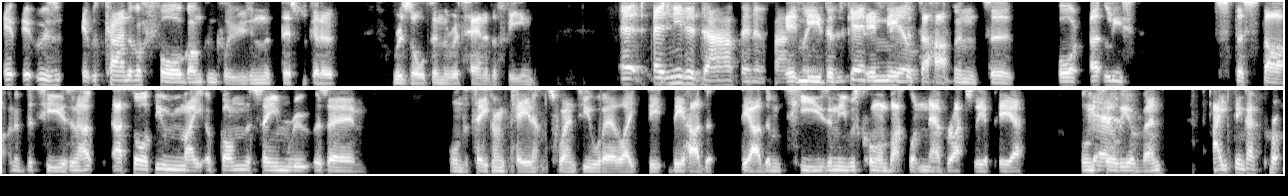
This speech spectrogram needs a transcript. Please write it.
it, it was it was kind of a foregone conclusion that this was going to result in the return of the fiend. It, it needed to happen at fast. it needed getting it needed to happen to or at least the starting of the tears and I, I thought they might have gone the same route as um Undertaker and Kane at 20, where like they, they had they had him and he was coming back, but never actually appear until Yeah. the event. I think I pro-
